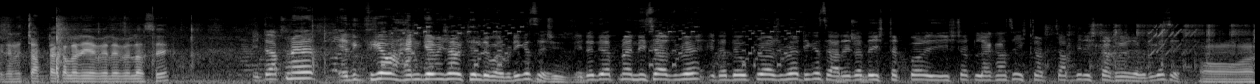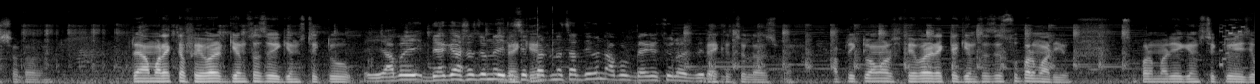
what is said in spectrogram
এখানে চারটা কালারই অ্যাভেলেবেল আছে। এটা আপনার এদিক থেকে হ্যান্ড গেম হিসাবে খেলতে পারবে ঠিক আছে। এটা দিয়ে আপনার নিচে আসবে এটা দিয়ে উপরে আসবে ঠিক আছে? আর এটা দিয়ে স্টার্ট করে স্টার্ট লেখা আছে স্টার্ট চাপ দিলে স্টার্ট হয়ে যাবে ঠিক আছে? ও অসাধারণ। আমার একটা ফেভারিট গেমস আছে ওই গেমসটা একটু এই আবার এই ব্যাগে আসার জন্য এই রিসেট Back এ? বাটনে চাপ দিবেন আবার ব্যাগে চলে আসবে ব্যাগে চলে আসবে। আপনি একটু আমার ফেভারিট একটা গেমস আছে সুপার মারিও সুপার মারিও গেমসটা একটু এই যে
